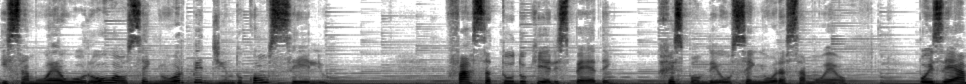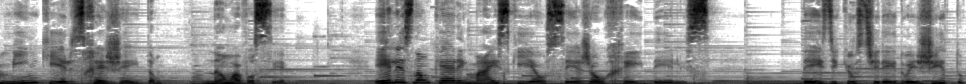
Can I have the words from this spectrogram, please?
e Samuel orou ao Senhor pedindo conselho. Faça tudo o que eles pedem, respondeu o Senhor a Samuel, pois é a mim que eles rejeitam, não a você. Eles não querem mais que eu seja o rei deles. Desde que os tirei do Egito,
